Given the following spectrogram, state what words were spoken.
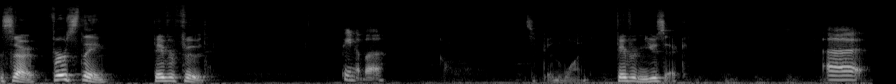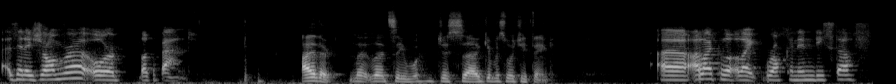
So first thing, favorite food. Peanut butter. That's a good one. Favorite music. Uh, as in a genre or like a band? Either. Let, us see. Just uh, give us what you think. Uh, I like a lot of like rock and indie stuff.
